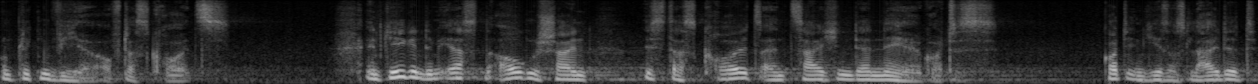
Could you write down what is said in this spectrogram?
und blicken wir auf das Kreuz. Entgegen dem ersten Augenschein ist das Kreuz ein Zeichen der Nähe Gottes. Gott in Jesus leidet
